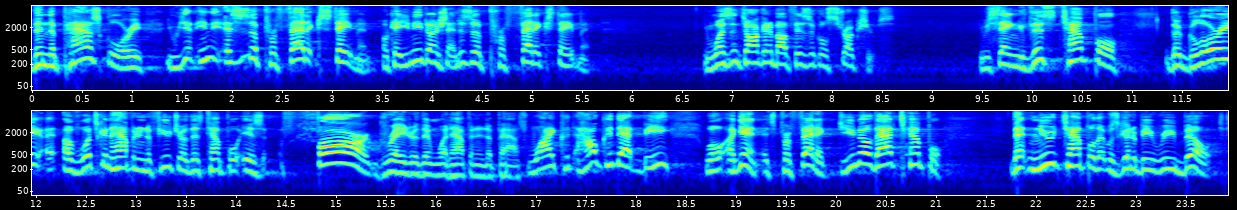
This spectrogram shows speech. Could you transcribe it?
than the past glory, you get, this is a prophetic statement. Okay, you need to understand this is a prophetic statement. He wasn't talking about physical structures. He was saying this temple, the glory of what's going to happen in the future of this temple is far greater than what happened in the past. Why could, how could that be? Well, again, it's prophetic. Do you know that temple, that new temple that was going to be rebuilt,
